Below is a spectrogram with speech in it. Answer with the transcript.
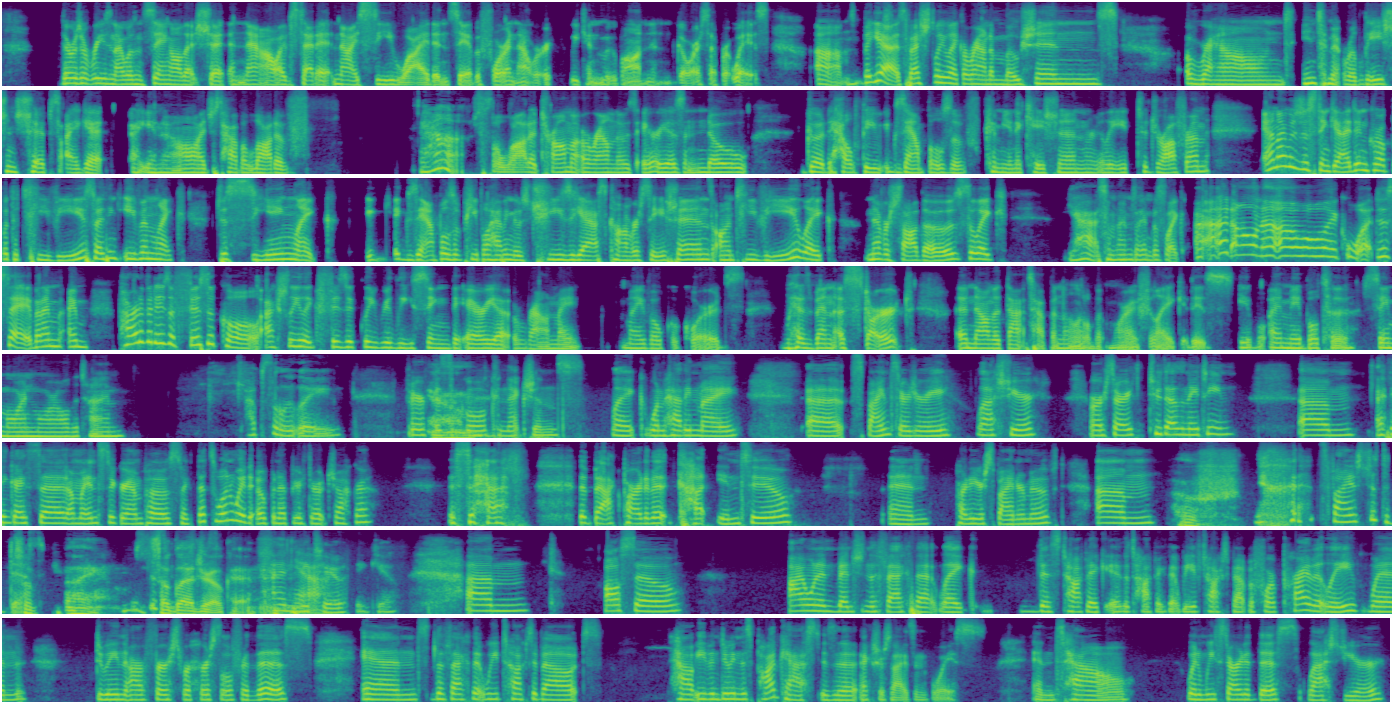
there was a reason i wasn't saying all that shit and now i've said it. And i see why i didn't say it before and now we're we can move on and go our separate ways. Um, but yeah especially like around emotions around intimate relationships i get uh, you know i just have a lot of yeah just a lot of trauma around those areas and no good healthy examples of communication really to draw from. And i was just thinking i didn't grow up with a tv so i think even like just seeing like examples of people having those cheesy ass conversations on tv like never saw those. So like yeah, sometimes I'm just like, I don't know like what to say. But I'm I'm part of it is a physical, actually like physically releasing the area around my my vocal cords has been a start. And now that that's happened a little bit more, I feel like it is able I'm able to say more and more all the time. Absolutely. Very yeah. physical connections. Like when having my uh, spine surgery last year, or sorry, 2018 um, I think I said on my Instagram post, like, that's one way to open up your throat chakra is to have the back part of it cut into and part of your spine removed. Um, it's fine. It's just a disc. So, I'm so glad you're okay. And yeah. me too. Thank you. Um, also, I want to mention the fact that, like, this topic is a topic that we've talked about before privately when doing our first rehearsal for this and the fact that we talked about how even doing this podcast is an exercise in voice and how when we started this last year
